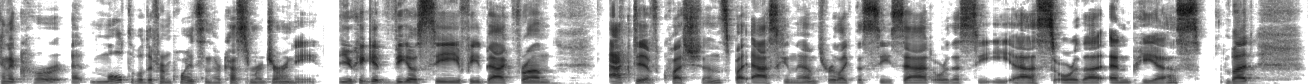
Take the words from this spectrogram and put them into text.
can occur at multiple different points in their customer journey. You could get VOC feedback from active questions by asking them through like the CSAT or the CES or the NPS. But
